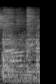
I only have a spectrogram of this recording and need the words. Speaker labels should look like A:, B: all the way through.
A: Yes.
